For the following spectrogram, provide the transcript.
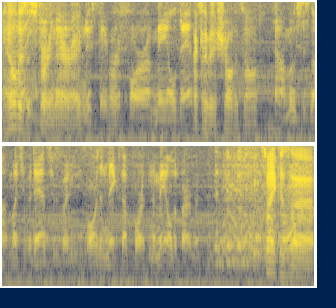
You know, there's a story an there, right? newspaper Oh, for a male dancer. That could dancer. have been a show on its own. Now, Moose is not much of a dancer, but he more than makes up for it in the male department. It's funny because uh,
